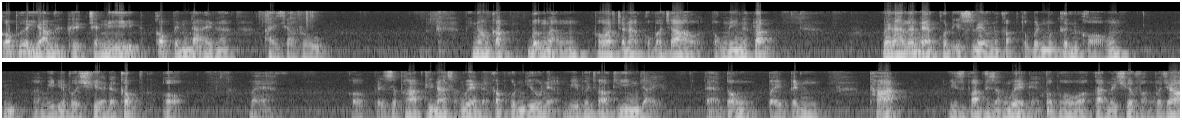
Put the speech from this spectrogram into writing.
ก็เพื่อยามวิกฤตเช่นนี้ก็เป็นได้นะ ใครจะรู้ พี่น้องครับเบื้องหลังพระวจนะของพระเจ้าตรงนี้นะครับ เวลานั้นเนี่ยคนอิสราเอลนะครับตกเป็นเมืองขึ้นของมีเดียเปอร์เชียนะครับก็แหมก็เป็นสภาพที่น่าสังเวชนะครับคนยิวเนี่ยมีพระเจ้าที่ยิ่งใหญ่ แต่ต้องไปเป็นทาสมีสภาพที่สังเวชเนี่ยก็เพราะว่าการไม่เชื่อฟังพระเจ้า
